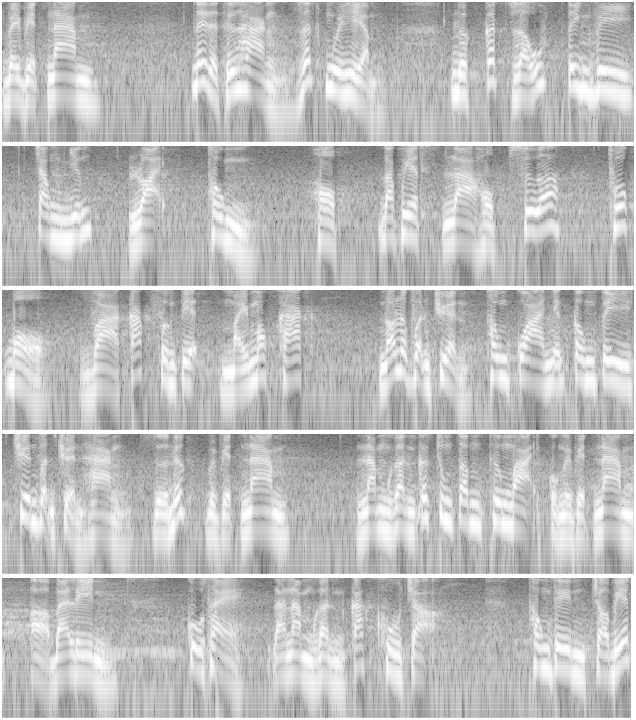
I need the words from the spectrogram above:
về Việt Nam. Đây là thứ hàng rất nguy hiểm được cất giấu tinh vi trong những loại thùng, hộp, đặc biệt là hộp sữa, thuốc bổ và các phương tiện máy móc khác. Nó được vận chuyển thông qua những công ty chuyên vận chuyển hàng từ Đức về Việt Nam, nằm gần các trung tâm thương mại của người Việt Nam ở Berlin, cụ thể là nằm gần các khu chợ. Thông tin cho biết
